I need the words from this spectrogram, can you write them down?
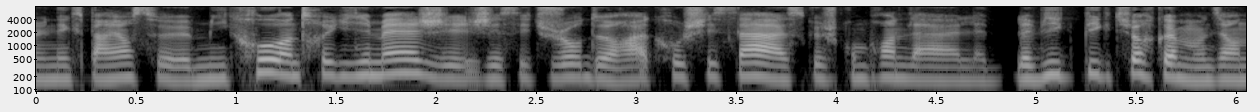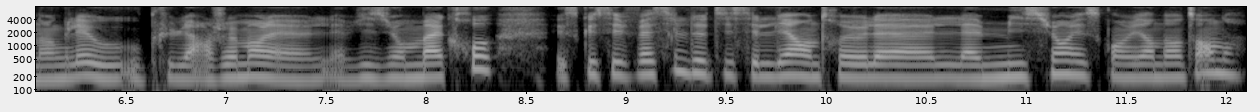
une expérience micro, entre guillemets. J'essaie toujours de raccrocher ça à ce que je comprends de la, big picture, comme on dit en anglais, ou, plus largement la, vision macro. Est-ce que c'est facile de tisser le lien entre la mission et ce qu'on vient d'entendre?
